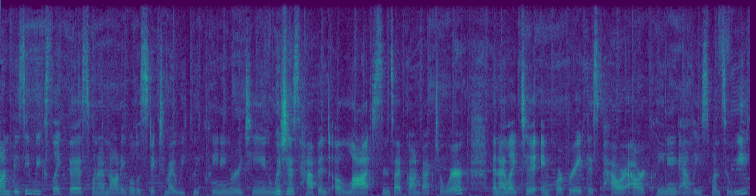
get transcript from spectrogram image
On busy weeks like this, when I'm not able to stick to my weekly cleaning routine, which has happened a lot since I've gone back to work, then I like to incorporate this power hour cleaning at least once a week.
